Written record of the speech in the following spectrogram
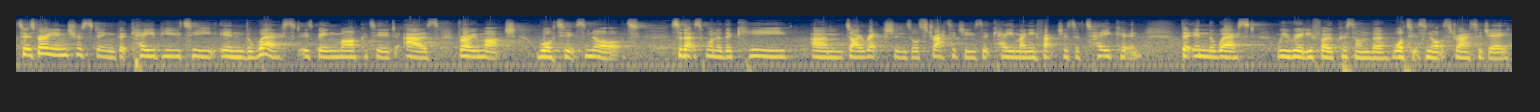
So it's very interesting that K-beauty in the West is being marketed as very much what it's not. So that's one of the key um, directions or strategies that K manufacturers have taken, that in the West, we really focus on the what it's not strategy.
